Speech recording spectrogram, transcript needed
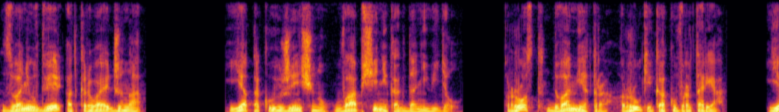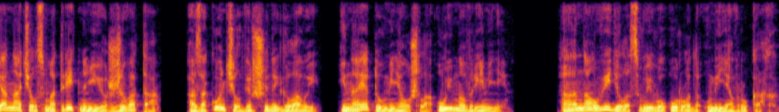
Звоню в дверь, открывает жена. Я такую женщину вообще никогда не видел. Рост 2 метра, руки как у вратаря. Я начал смотреть на нее с живота, а закончил вершиной головы, и на это у меня ушла уйма времени. А она увидела своего урода у меня в руках,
